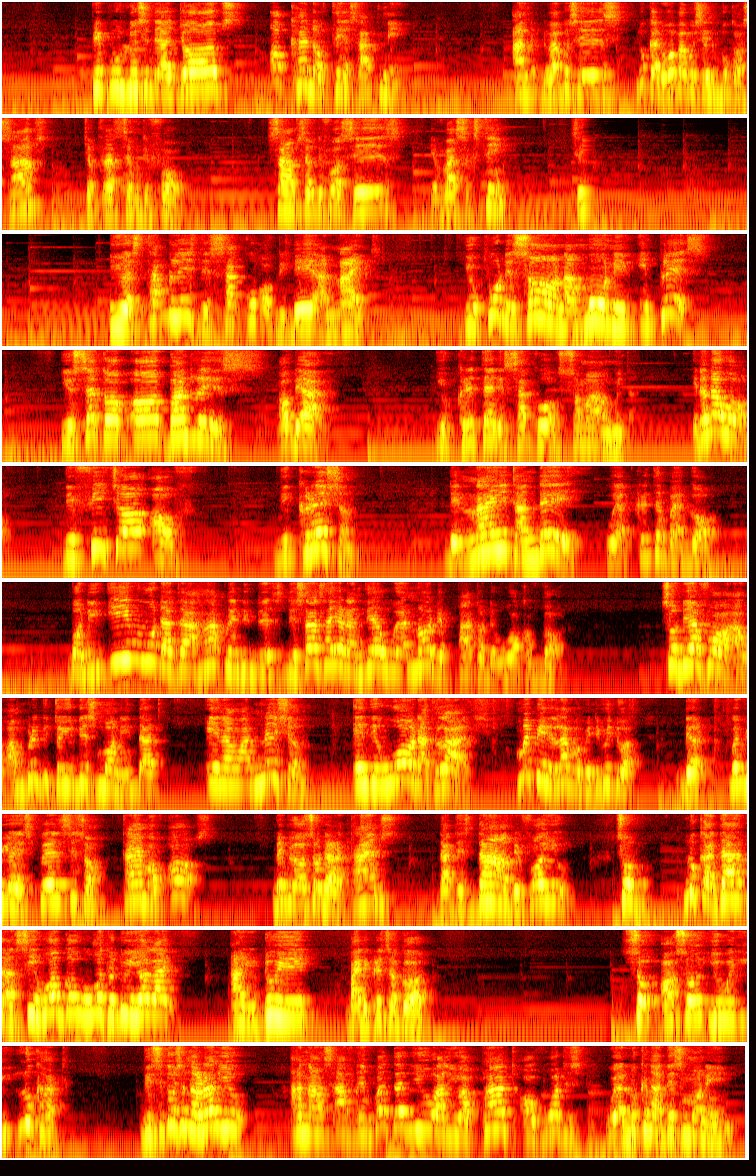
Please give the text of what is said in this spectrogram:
People losing their jobs, all kind of things happening. And the Bible says, look at what Bible says in the book of Psalms, chapter 74. Psalm 74 says in verse 16, see, you establish the circle of the day and night. You put the sun and moon in, in place. You set up all boundaries of the earth. You created the circle of summer and winter. In other words, the feature of the creation, the night and day were created by God. But the evil that are happening, the disaster here and there, were not a part of the work of God. So therefore, I'm bringing to you this morning that in our nation, in the world at large, maybe in the life of individual, there, maybe you're experiencing some time of ups. Maybe also there are times that is down before you. So look at that and see what God will want to do in your life. And you do it by the grace of God. So also you will look at the situation around you. And as I've invited you and you are part of what is we are looking at this morning,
